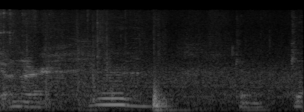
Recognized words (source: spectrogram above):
get another. Can get.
